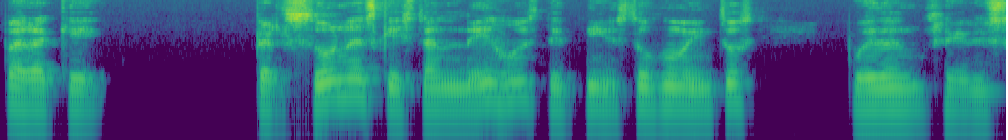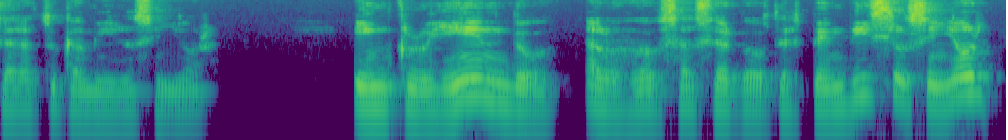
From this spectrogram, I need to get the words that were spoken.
para que personas que están lejos de ti en estos momentos puedan regresar a tu camino, Señor, incluyendo a los dos sacerdotes. Bendice, Señor,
